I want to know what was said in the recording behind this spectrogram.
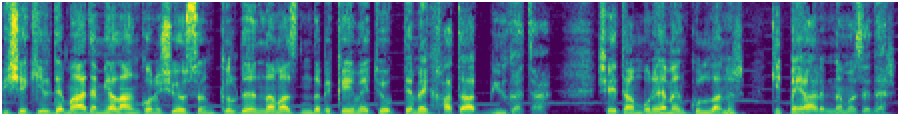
bir şekilde madem yalan konuşuyorsun kıldığın namazında bir kıymet yok demek hata büyük hata. Şeytan bunu hemen kullanır gitme yarın namaz eder.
